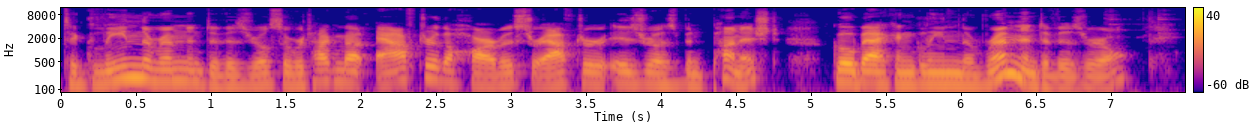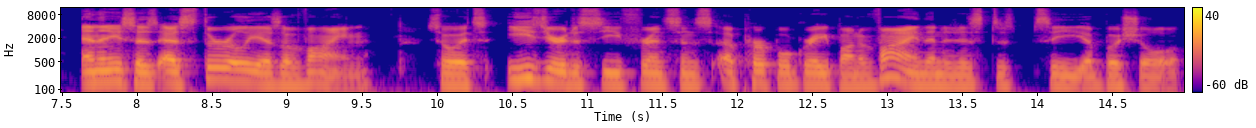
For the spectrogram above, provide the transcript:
to glean the remnant of Israel. So we're talking about after the harvest or after Israel has been punished, go back and glean the remnant of Israel. And then he says, as thoroughly as a vine. So it's easier to see, for instance, a purple grape on a vine than it is to see a bushel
